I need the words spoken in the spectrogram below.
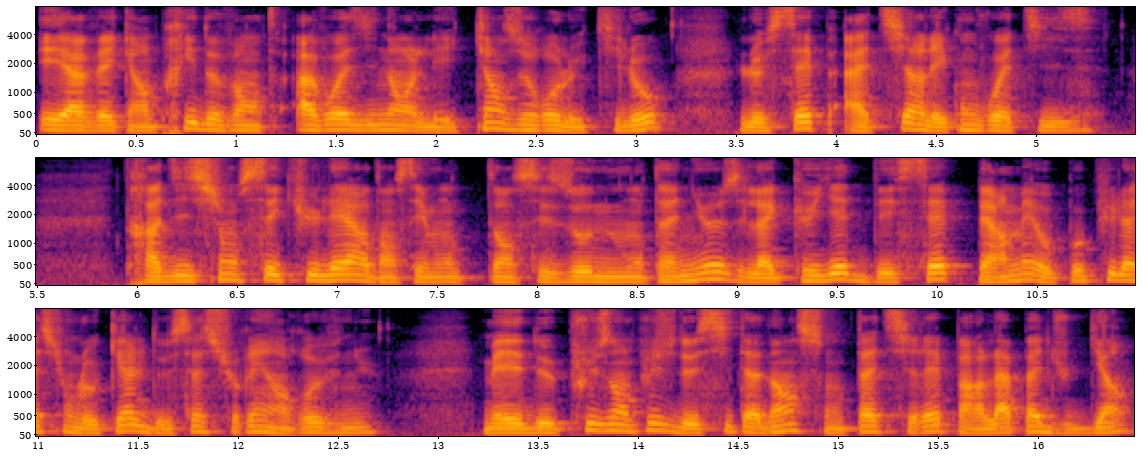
et avec un prix de vente avoisinant les 15 euros le kilo, le cèpe attire les convoitises. Tradition séculaire dans ces, dans ces zones montagneuses, la cueillette des cèpes permet aux populations locales de s'assurer un revenu mais de plus en plus de citadins sont attirés par l'appât du gain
